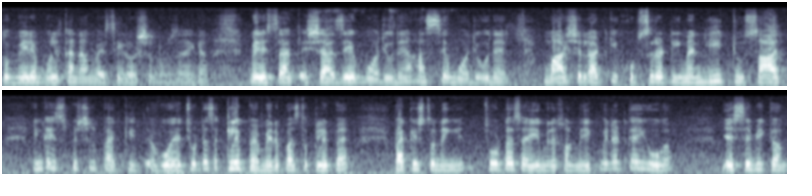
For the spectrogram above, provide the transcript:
तो मेरे मुल्क का नाम वैसे ही रोशन हो जाएगा। मेरे साथ शाहजेब मौजूद हैं आसिम मौजूद हैं। मार्शल आर्ट की खूबसूरत team and lead to Saad इनका स्पेशल पैकेज वो है, छोटा सा क्लिप है, मेरे पास तो क्लिप है। पैकेज तो नहीं है, छोटा सा है ये मेरे ख्याल में एक मिनट का ही होगा। इससे भी कम।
